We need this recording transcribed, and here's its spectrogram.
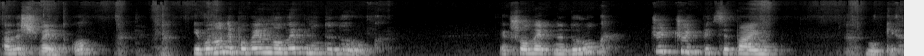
але швидко. І воно не повинно липнути до рук. Якщо липне до рук, чуть-чуть підсипаємо муки.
